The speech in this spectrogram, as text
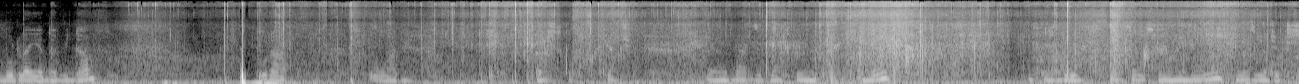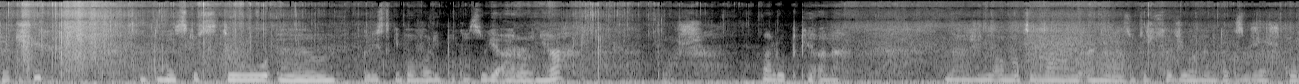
budleję Dawida, która tu łamie resztkę kwiaci. E, Bardzo pięknie mi. To jest drugi sezon z mojej, teraz będzie trzeci. Natomiast tu z tyłu listki powoli pokazuje aronia. Malutkie, ale na razie nie owocowała mi ani razu. Też wsadziłam ją tak z brzeszku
